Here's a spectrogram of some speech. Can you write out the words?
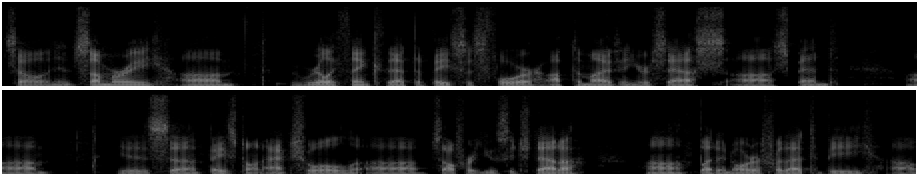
So in summary, um, we really think that the basis for optimizing your SaaS uh, spend um, is uh, based on actual uh, software usage data. Uh, but in order for that to be uh,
